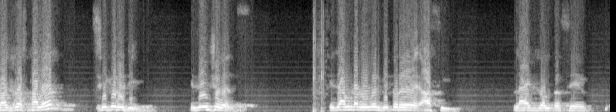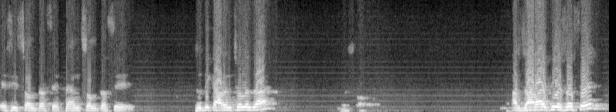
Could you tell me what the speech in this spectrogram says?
লজ্জাস্থানের সিকিউরিটি এই যে ইন্স্যুরেন্স এই যে আমরা রুমের ভিতরে আছি। লাইট জ্বলতেছে এসি চলতেছে ফ্যান চলতেছে। যদি কারেন্ট চলে যায়? আর যার আইপিএস আছে,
